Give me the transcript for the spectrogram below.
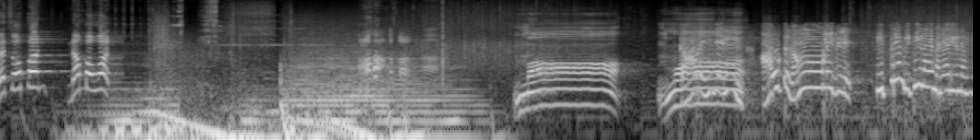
Let's open number one. Out completely ഇത്രയും വിധികളായ മലയാളികളെ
